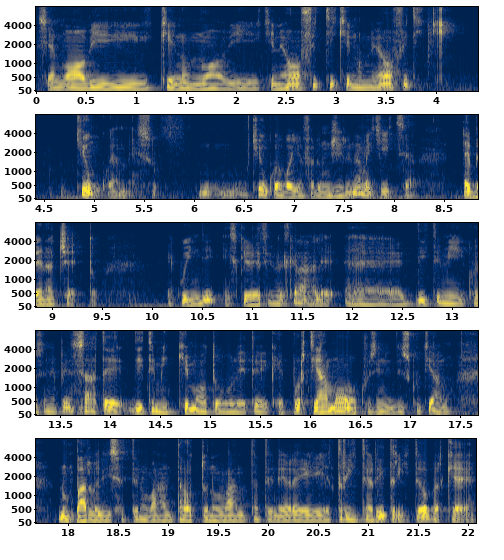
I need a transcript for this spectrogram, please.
sia nuovi che non nuovi, che neofiti, che non neofiti, chiunque è ammesso, chiunque voglia fare un giro in amicizia è ben accetto e quindi iscrivetevi al canale, eh, ditemi cosa ne pensate, ditemi che moto volete che portiamo, così ne discutiamo. Non parlo di 790, 890, tenere trita e ritrito perché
